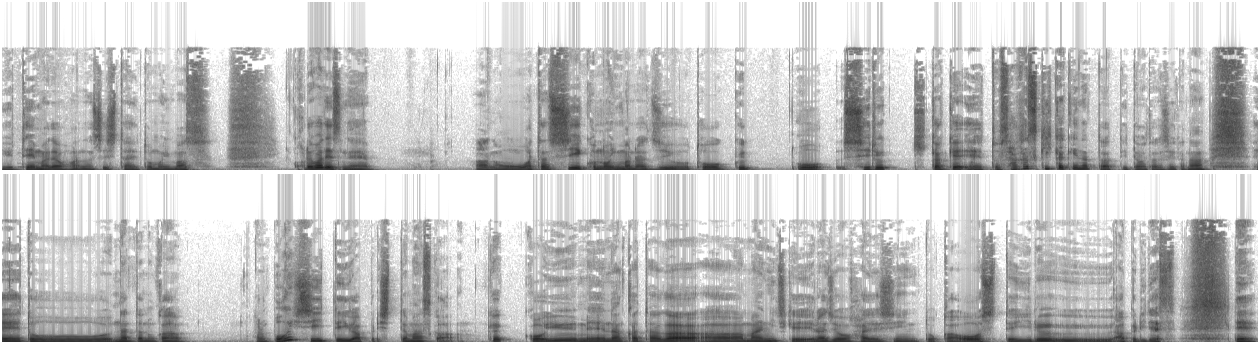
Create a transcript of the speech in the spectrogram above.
いうテーマでお話ししたいと思います。これはですねあの私この今ラジオトークを知るきっかけ、えっ、ー、と、探すきっかけになったって言ったら私かな。えっ、ー、と、なったのが、あの、 Voicy っていうアプリ知ってますか？結構有名な方が毎日ラジオ配信とかをしているアプリです。で、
